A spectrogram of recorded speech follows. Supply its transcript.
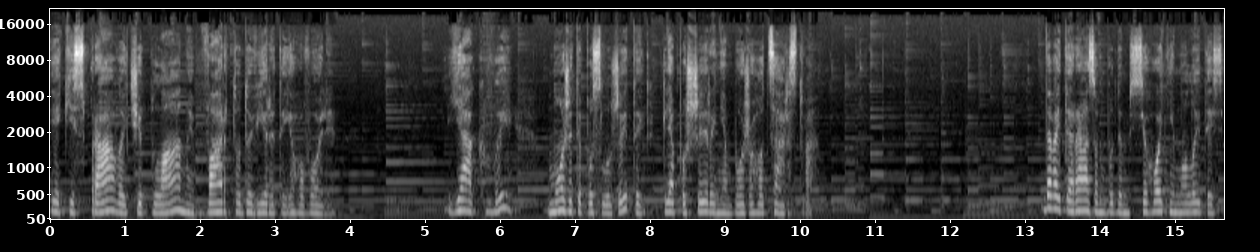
Які справи чи плани варто довірити Його волі? Як ви можете послужити для поширення Божого царства? Давайте разом будемо сьогодні молитись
